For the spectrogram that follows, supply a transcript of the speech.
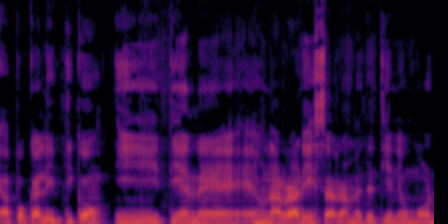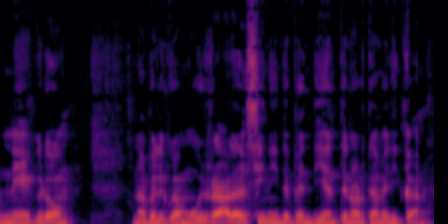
apocalíptico y tiene es una rareza realmente tiene humor negro una película muy rara de cine independiente norteamericano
